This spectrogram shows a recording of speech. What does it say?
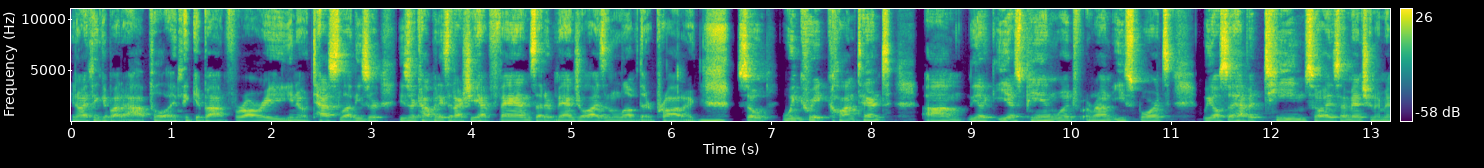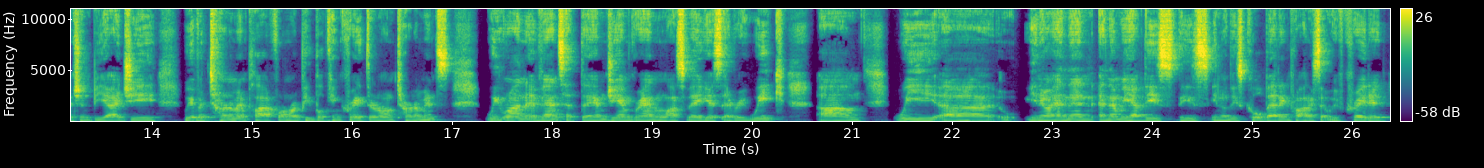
You know I think about Apple, I think about Ferrari, you know Tesla. These are these are companies that actually have fans that evangelize and love their product. Mm-hmm. So we create content um, like ESPN would around esports. We also have a team. So as I mentioned, I mentioned BIG. We have a tournament platform where people can create their own tournaments. We run events at the MGM Grand in Las Vegas every week. Um, we, uh, you know, and then and then we have these these you know these cool betting products that we've created.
